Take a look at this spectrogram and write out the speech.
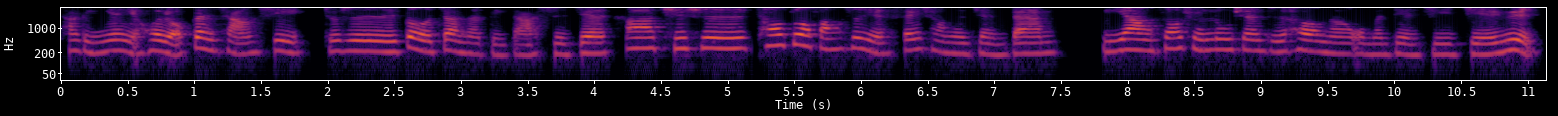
它里面也会有更详细，就是各站的抵达时间啊。其实操作方式也非常的简单，一样搜寻路线之后呢，我们点击捷运。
